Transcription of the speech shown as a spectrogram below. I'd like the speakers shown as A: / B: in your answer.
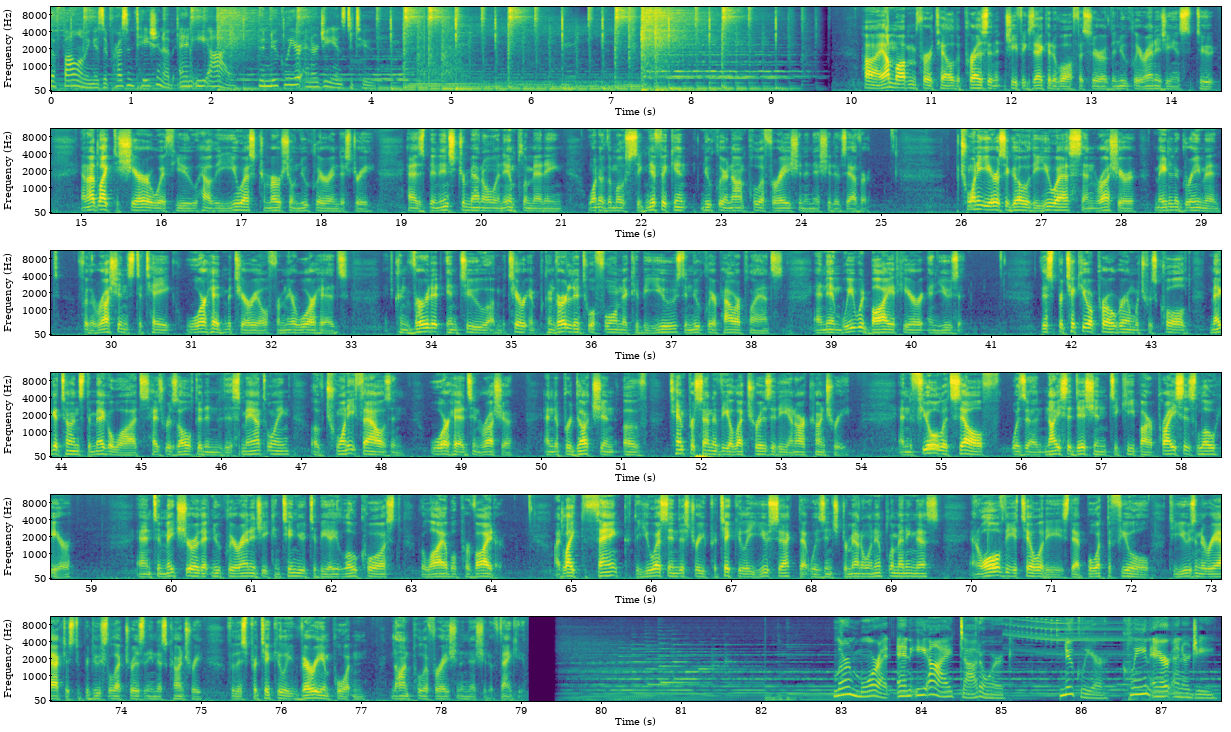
A: The following is a presentation of NEI, the Nuclear Energy Institute.
B: Hi, I'm Marvin Fertel, the President and Chief Executive Officer of the Nuclear Energy Institute, and I'd like to share with you how the U.S. commercial nuclear industry has been instrumental in implementing one of the most significant nuclear nonproliferation initiatives ever. 20 years ago, the U.S. and Russia made an agreement for the Russians to take warhead material from their warheads, convert it into a material, convert it into a form that could be used in nuclear power plants, and then we would buy it here and use it. This particular program, which was called Megatons to Megawatts, has resulted in the dismantling of 20,000 warheads in Russia and the production of 10% of the electricity in our country. And the fuel itself was a nice addition to keep our prices low here and to make sure that nuclear energy continued to be a low-cost, reliable provider. I'd like to thank the U.S. industry, particularly USEC, that was instrumental in implementing this, and all of the utilities that bought the fuel to use in the reactors to produce electricity in this country for this particularly very important non-proliferation initiative. Thank you.
A: Learn more at nei.org. Nuclear, clean air energy.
